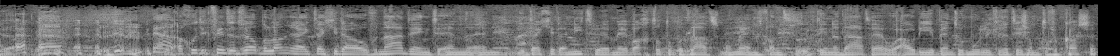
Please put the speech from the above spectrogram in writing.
Ja, maar goed, ik vind het wel belangrijk dat je daarover nadenkt. En, en dat je daar niet eh, mee wacht tot op het laatste moment. Want het, inderdaad, hè, hoe ouder je bent, hoe moeilijker het is om te verkassen.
